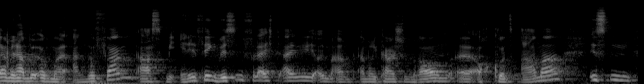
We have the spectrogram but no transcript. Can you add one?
Damit haben wir irgendwann angefangen. Ask Me Anything, wissen vielleicht eigentlich im amerikanischen Raum äh, auch kurz AMA, ist ein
